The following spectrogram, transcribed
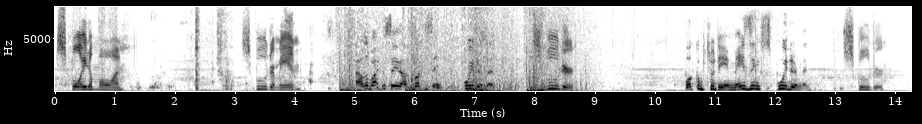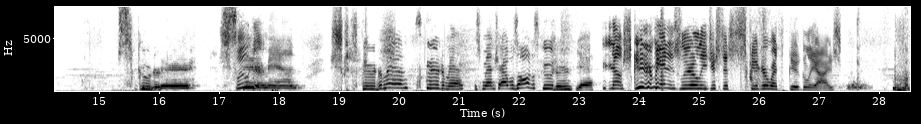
Spider-Man. Spooderman. I was about to say that. I was about to say, Spiderman. Spooder. Welcome to the amazing Spiderman. Spooder. Scooter. Scooter Spooder. man. Scooter man, scooter man. This man travels on a scooter. Yeah. No, Scooter Man is literally just a scooter with googly eyes. True.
